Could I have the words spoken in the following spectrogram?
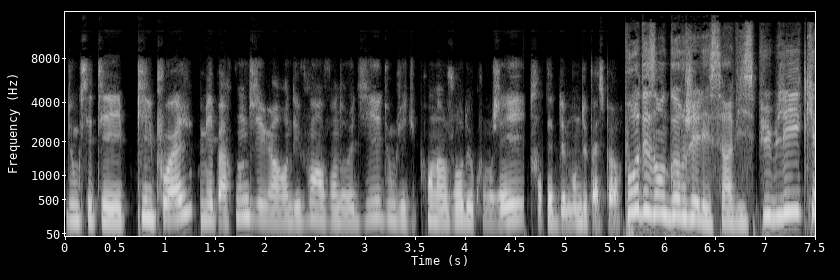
Donc c'était pile poil, mais par contre j'ai eu un rendez-vous un vendredi, donc j'ai dû prendre un jour de congé pour cette demande de passeport. Pour désengorger les services publics,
